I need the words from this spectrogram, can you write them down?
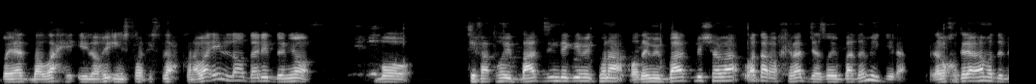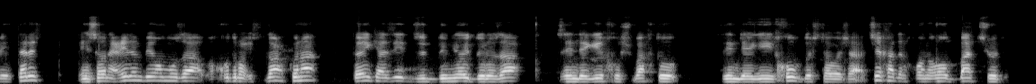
باید به وحی الهی انسان اصلاح کنه. و الا در دنیا با صفت های بد زندگی می‌کنه آدمی بد بشوه و در آخرت جزای بد می‌گیره. به خاطر همه بهترش انسان علم بیاموزه و خود را اصلاح کنه تا اینکه از این دنیای دروزه زندگی خوشبخت و زندگی خوب داشته باشه. چقدر خانه ها بد شد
